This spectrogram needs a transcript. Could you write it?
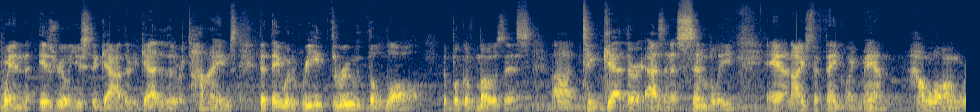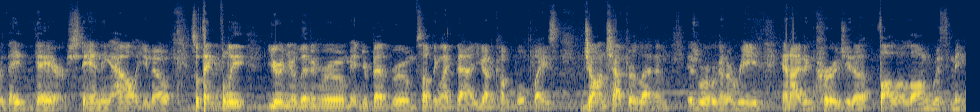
when Israel used to gather together, there were times that they would read through the law the book of Moses uh, together as an assembly. And I used to think like, man, how long were they there standing out, you know? So thankfully, you're in your living room, in your bedroom, something like that. You got a comfortable place. John chapter 11 is where we're going to read, and I'd encourage you to follow along with me.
